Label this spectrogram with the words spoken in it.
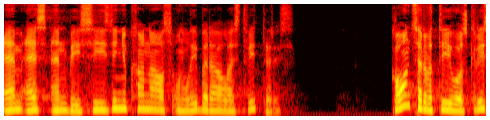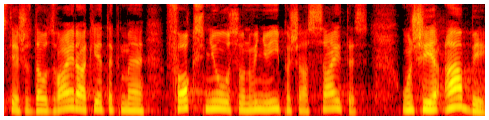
MSNBC ziņu kanāls un liberālais Twitteris. Konservatīvos kristiešus daudz vairāk ietekmē Fox News un viņu īpašās saites. Un šie abi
